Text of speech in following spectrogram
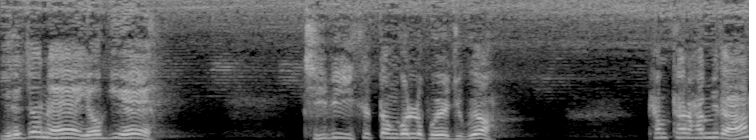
예전에 여기에 집이 있었던 걸로 보여지고요. 평탄합니다.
